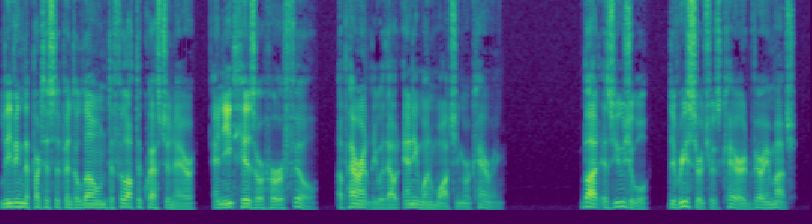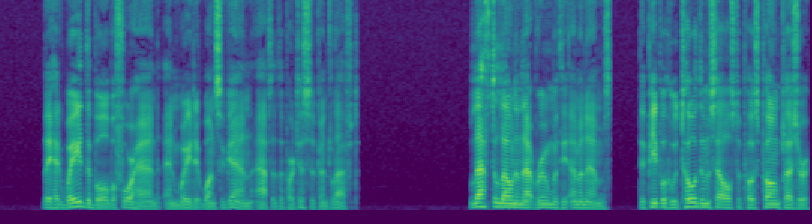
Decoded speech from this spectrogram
leaving the participant alone to fill out the questionnaire and eat his or her fill, apparently without anyone watching or caring. But, as usual, the researchers cared very much. They had weighed the bowl beforehand and weighed it once again after the participant left. Left alone in that room with the M&Ms, the people who told themselves to postpone pleasure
